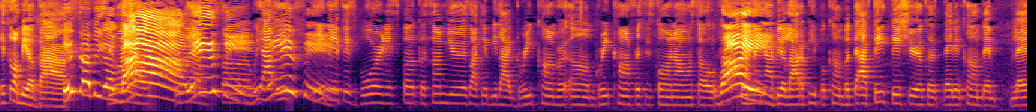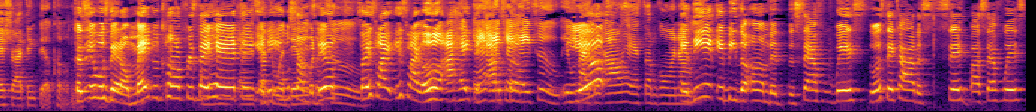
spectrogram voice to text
It's gonna be a vibe. it's gonna be a We gonna vibe. have Listen. We out- listen. even if it's boring as fuck, cause some years like it'd be like Greek conver- um Greek conferences going on, so Right. there may not be a lot of people come. But I think this year, cause they didn't come, then last year I think they'll come. Cause it was that Omega conference they had Mhm. thing, And and, then it was something Delta, Delta. too. So it's like it's like, oh, I hate that and AKA stuff. too. It was Yep. like they all had something going on. And then it'd be the um the the Southwest. What's that called? The South by Southwest.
